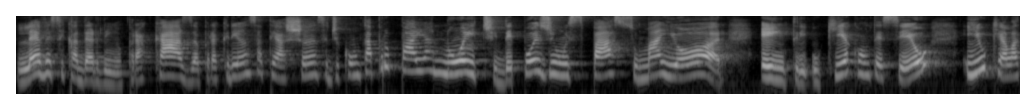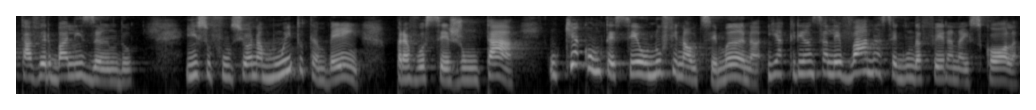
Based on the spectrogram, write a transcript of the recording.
Leva esse caderninho para casa para a criança ter a chance de contar para o pai à noite, depois de um espaço maior entre o que aconteceu e o que ela está verbalizando. Isso funciona muito também para você juntar o que aconteceu no final de semana e a criança levar na segunda-feira na escola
